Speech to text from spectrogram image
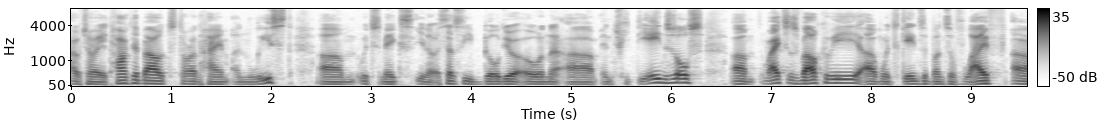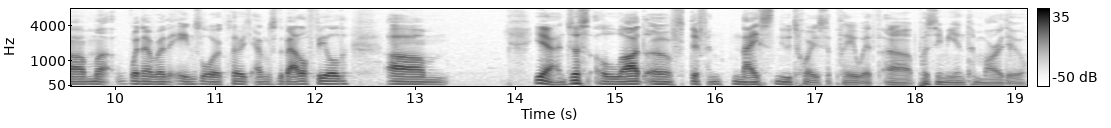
which I already talked about. Starnheim Unleashed, um, which makes you know essentially build your own um, and treat the angels. Um, Righteous Valkyrie, which gains a bunch of life um, whenever the angel or cleric enters the battlefield. Um, yeah, just a lot of different nice new toys to play with, uh, pushing me into Mardu.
